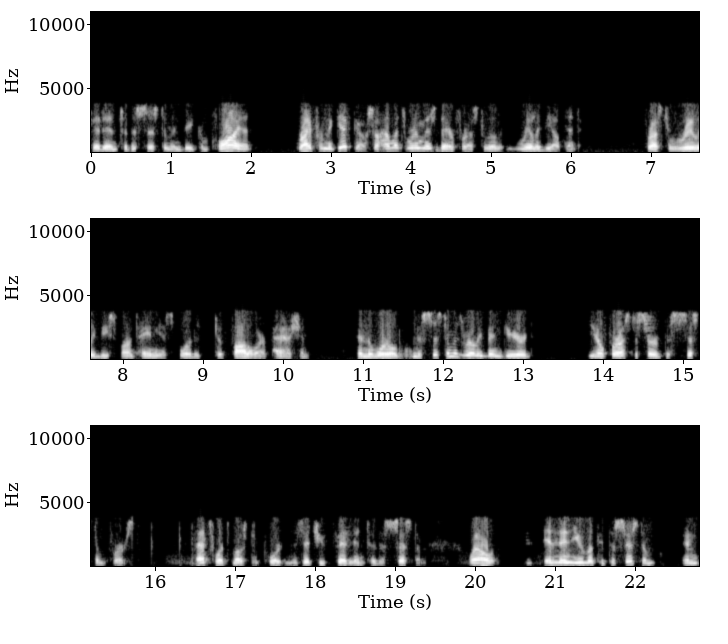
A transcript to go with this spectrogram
fit into the system and be compliant right from the get go. So, how much room is there for us to really, really be authentic, for us to really be spontaneous, or to, to follow our passion in the world when the system has really been geared, you know, for us to serve the system first. That's what's most important is that you fit into the system. Well, and then you look at the system, and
